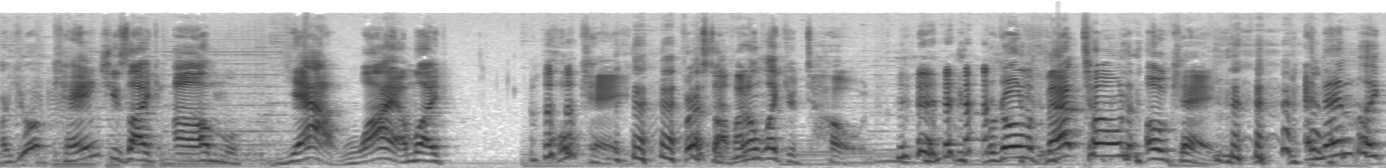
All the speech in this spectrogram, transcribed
are you okay? And she's like, um, yeah, why? I'm like, okay. First off, I don't like your tone. We're going with that tone? Okay. And then, like,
